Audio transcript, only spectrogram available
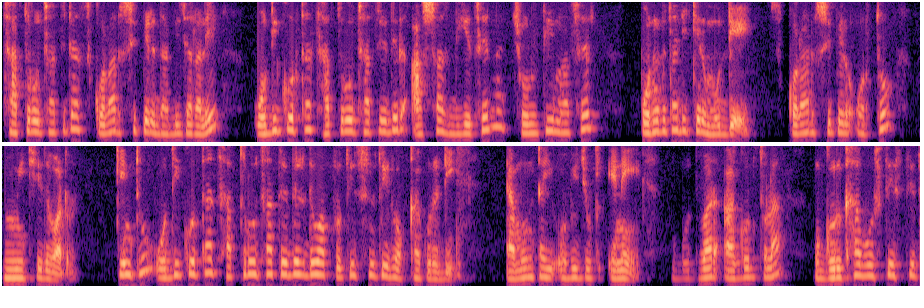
ছাত্রছাত্রীরা স্কলারশিপের দাবি জানালে অধিকর্তা ছাত্রছাত্রীদের আশ্বাস দিয়েছেন চলতি মাসের পনেরো তারিখের মধ্যে স্কলারশিপের অর্থ মিটিয়ে দেওয়ার। কিন্তু অধিকর্তা ছাত্রছাত্রীদের দেওয়া প্রতিশ্রুতি রক্ষা করেনি এমনটাই অভিযোগ এনে বুধবার আগরতলা গোর্খা বস্তি স্থিত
